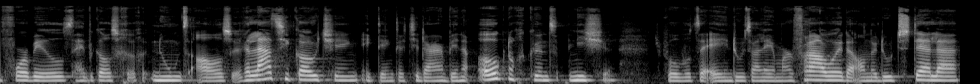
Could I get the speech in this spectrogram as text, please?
voorbeeld heb ik al eens genoemd als relatiecoaching. Ik denk dat je daar binnen ook nog kunt niche. Dus bijvoorbeeld de een doet alleen maar vrouwen, de ander doet stellen.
